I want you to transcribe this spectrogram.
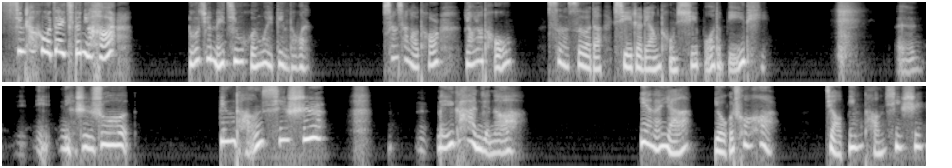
经常和我在一起的女孩？罗娟梅惊魂未定的问。乡下老头摇摇头，涩涩的吸着两桶稀薄的鼻涕。呃，你你你是说冰糖西施？没看见呢。叶兰芽有个绰号，叫冰糖西施。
